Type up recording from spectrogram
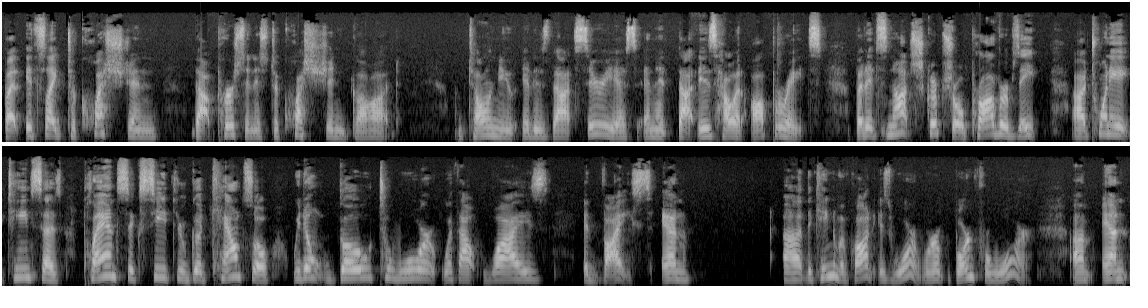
But it's like to question that person is to question God. I'm telling you, it is that serious, and it, that is how it operates. But it's not scriptural. Proverbs 8, uh, 2018 says, Plans succeed through good counsel. We don't go to war without wise advice. And uh, the kingdom of God is war. We're born for war. Um, and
